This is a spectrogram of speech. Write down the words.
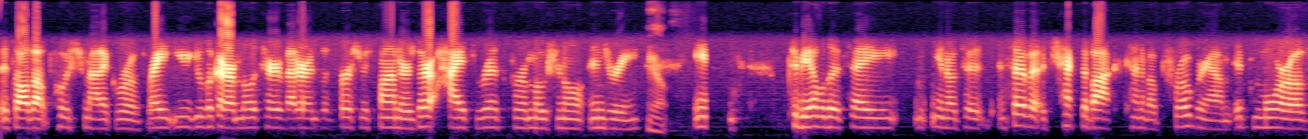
it's all about post traumatic growth, right? You you look at our military veterans and first responders, they're at highest risk for emotional injury. Yeah. And to be able to say, you know, to instead of a check the box kind of a program, it's more of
